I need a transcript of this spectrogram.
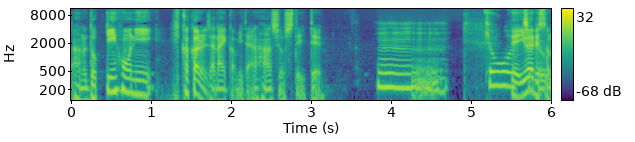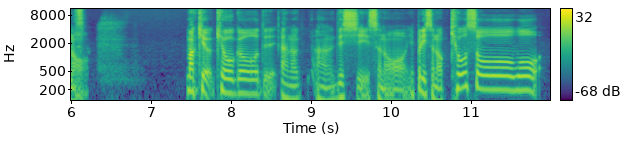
あの、独禁法に引っかかるんじゃないかみたいな話をしていて、うん。競合で、いわゆるその、まあ、競合で、あの、あのですし、その、やっぱりその競争を、す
